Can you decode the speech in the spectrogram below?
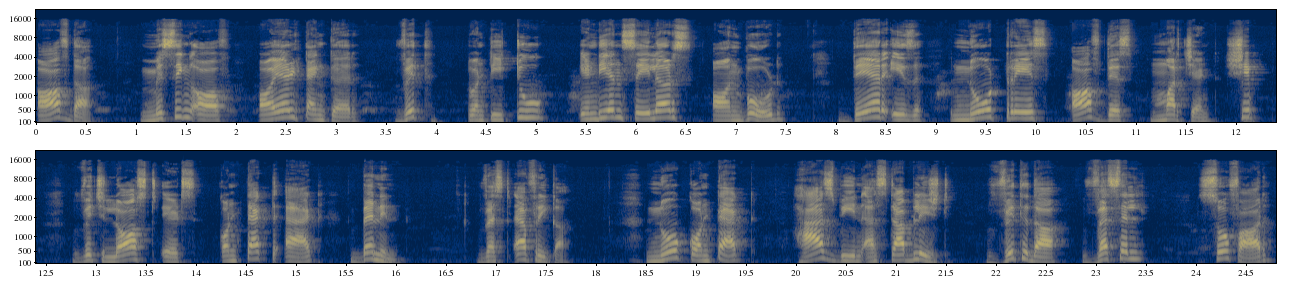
of the missing of oil tanker with 22 Indian sailors on board, there is no trace of this merchant ship which lost its contact at Benin, West Africa. No contact has been established with the vessel so far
